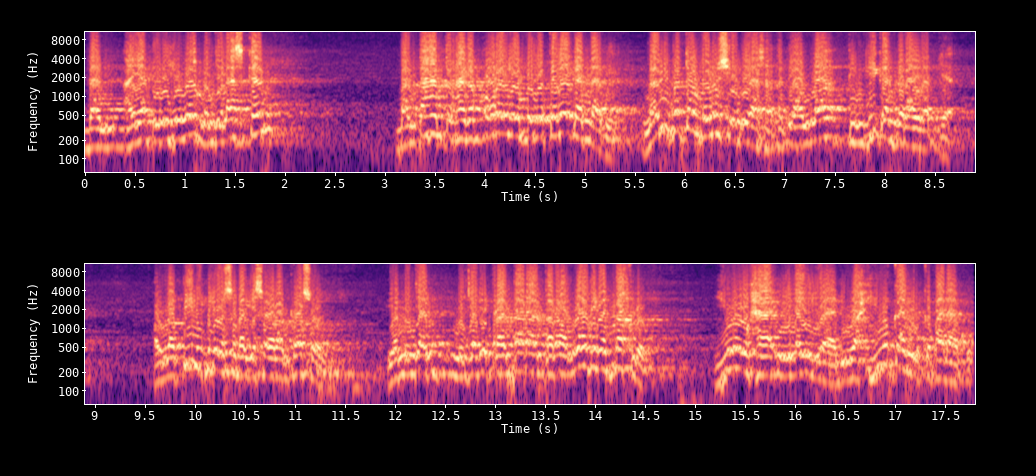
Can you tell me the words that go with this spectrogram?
Dan ayat ini juga menjelaskan bantahan terhadap orang yang menyepelekan Nabi. Nabi betul manusia biasa, tapi Allah tinggikan derajatnya. Allah pilih beliau sebagai seorang rasul yang menjadi, menjadi perantara antara Allah dengan makhluk. Yuha ilayya diwahyukan kepadaku.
